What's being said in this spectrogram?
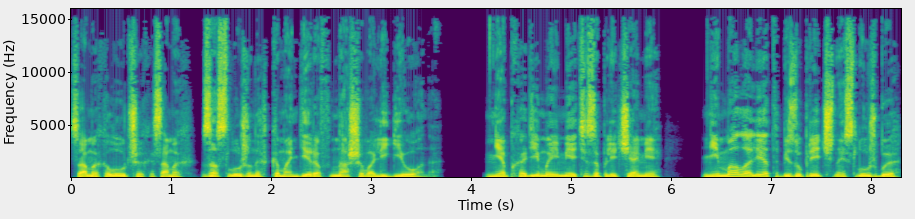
самых лучших и самых заслуженных командиров нашего легиона. Необходимо иметь за плечами немало лет безупречной службы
